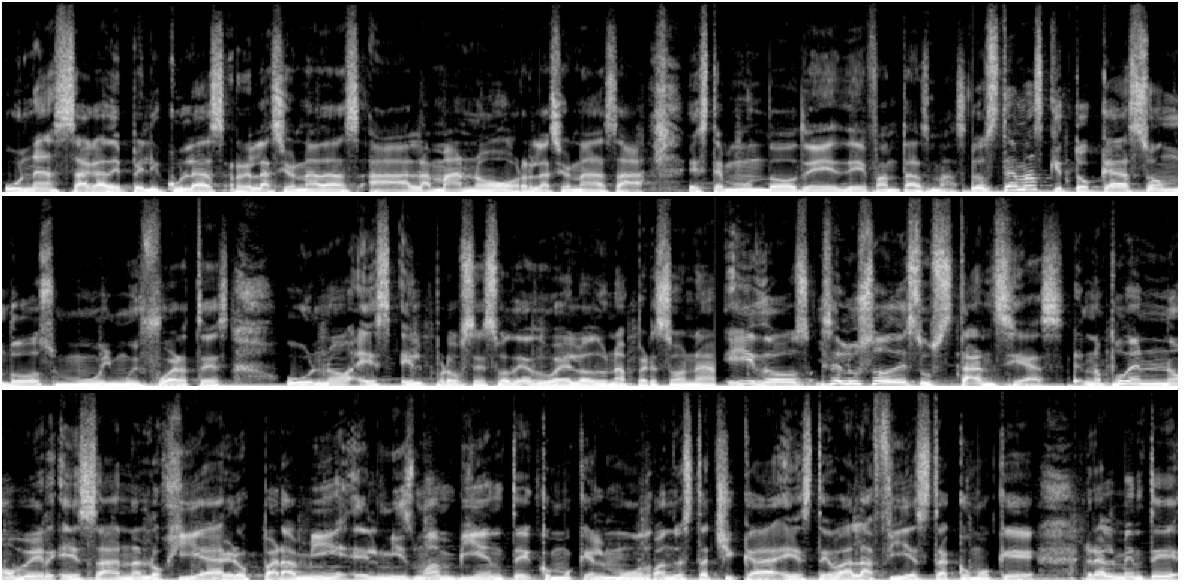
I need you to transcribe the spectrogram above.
una saga de películas relacionadas a la mano o relacionadas a este mundo de, de fantasmas. Los temas que toca son dos muy muy fuertes. Uno es el proceso de duelo de una persona y dos es el uso de sustancias. No pude no ver esa analogía, pero para mí el mismo ambiente como que el mood cuando esta chica este, va a la fiesta como que realmente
